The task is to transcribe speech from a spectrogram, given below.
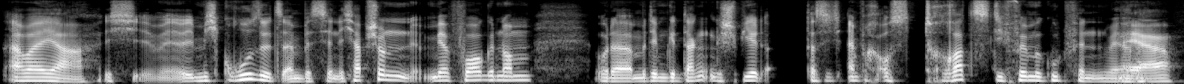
aber ja, ich, äh, mich gruselt's ein bisschen. Ich habe schon mir vorgenommen oder mit dem Gedanken gespielt, dass ich einfach aus Trotz die Filme gut finden werde. Ja,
